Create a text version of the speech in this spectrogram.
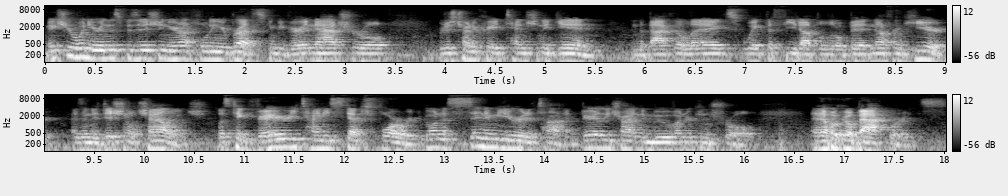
Make sure when you're in this position, you're not holding your breath. It's to be very natural. We're just trying to create tension again in the back of the legs, wake the feet up a little bit. Now from here, as an additional challenge, let's take very tiny steps forward, going a centimeter at a time, barely trying to move under control. And then we'll go backwards.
